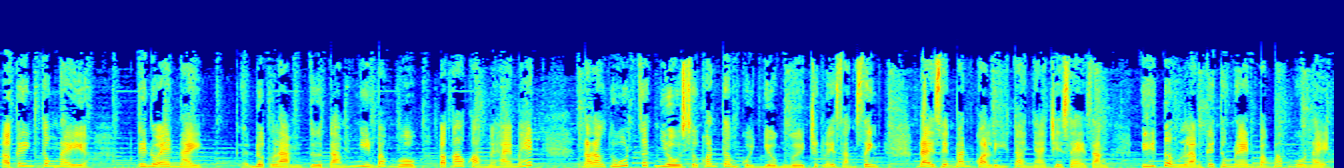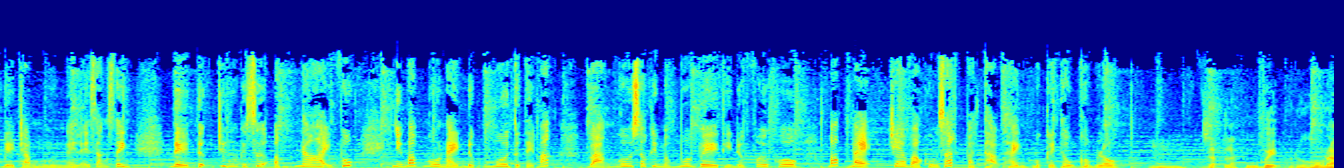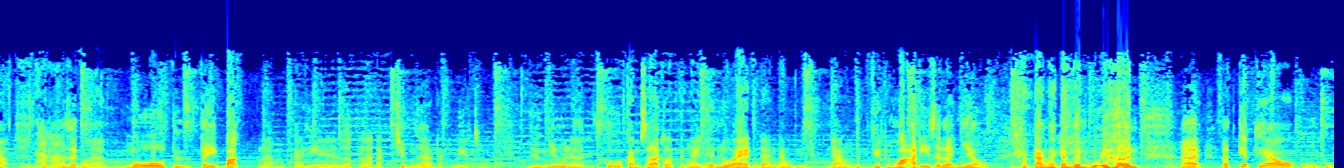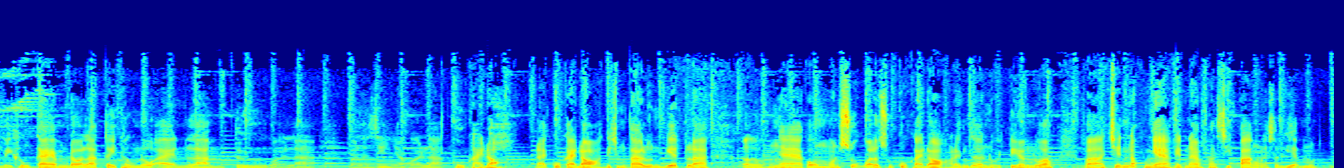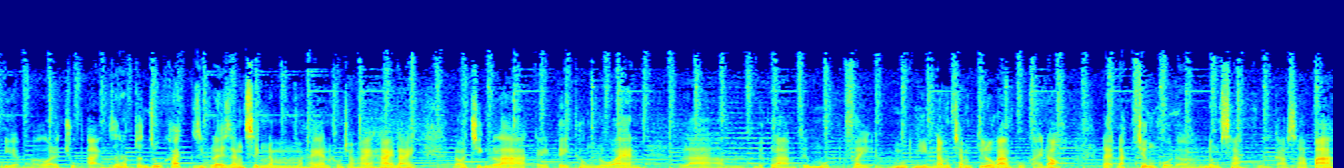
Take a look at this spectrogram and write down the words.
uh, cây thông này cây Noel này được làm từ 8.000 bắp ngô và cao khoảng 12 mét. Nó đang thu hút rất nhiều sự quan tâm của nhiều người trước lễ Giáng sinh. Đại diện ban quản lý tòa nhà chia sẻ rằng ý tưởng làm cây thông Noel bằng bắp ngô này để chào mừng ngày lễ Giáng sinh để tượng trưng cái sự ấm no hạnh phúc. Những bắp ngô này được mua từ Tây Bắc và ngô sau khi mà mua về thì được phơi khô, bóc bẹ, treo vào khung sắt và tạo thành một cây thông khổng lồ. Ừ, rất là thú vị đúng không nào? Phải nói rằng là ngô từ Tây Bắc là một cái gì rất là đặc trưng, rất là đặc biệt rồi dường như là tôi có cảm giác là cái ngày lễ Noel đang đang bị, đang được Việt hóa đi rất là nhiều và càng ngày càng gần gũi hơn. Đấy, và tiếp theo cũng thú vị không kém đó là cây thông Noel làm từ gọi là gọi là gì nhỉ? Gọi là củ cải đỏ. Đấy, củ cải đỏ thì chúng ta luôn biết là ở nga có một món súp gọi là súp củ cải đỏ, đấy cũng rất là nổi tiếng, đúng không? Và trên nóc nhà Việt Nam Fancy Pang lại xuất hiện một điểm mà gọi là chụp ảnh rất hấp dẫn du khách dịp lễ Giáng sinh năm 2022 này. Đó chính là cái cây thông Noel là được làm từ 1,1500 kg củ cải đỏ Đấy, đặc trưng của nông sản vùng cao Sapa.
